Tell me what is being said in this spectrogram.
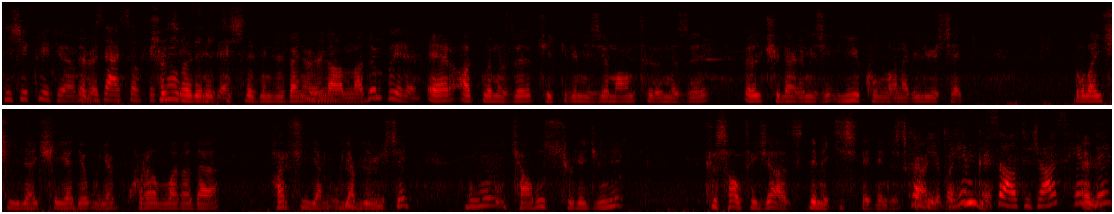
Teşekkür ediyorum Evet. güzel sohbet Şunu için da demek size. istediğinizi ben öyle anladım. Buyurun. Eğer aklımızı, fikrimizi, mantığımızı, ölçülerimizi iyi kullanabilirsek, dolayısıyla şeye de uyup, kurallara da harfiyen uyabilirsek, bu kabus sürecini kısaltacağız demek istediniz Tabii galiba ki değil hem mi? kısaltacağız hem Evet. de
